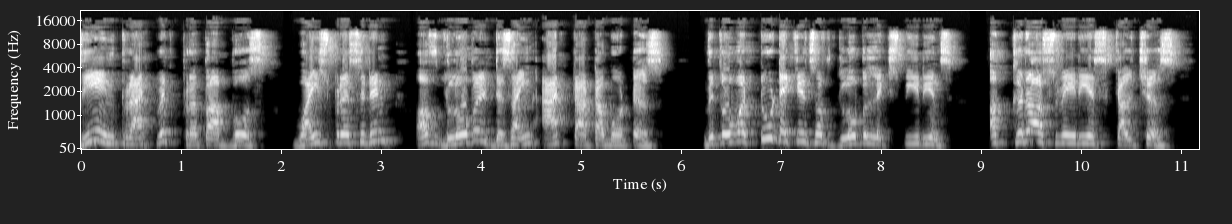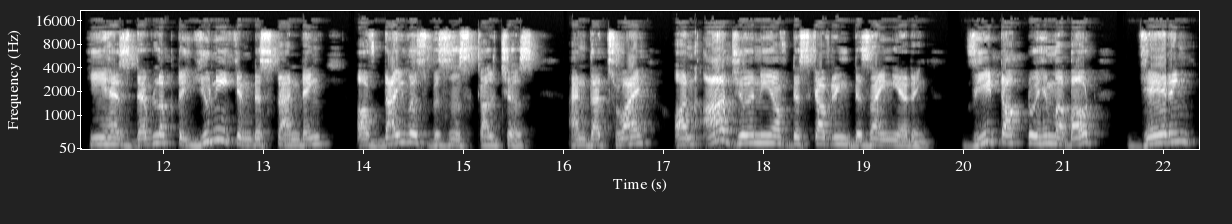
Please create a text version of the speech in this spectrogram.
we interact with Pratap Bose, Vice President of Global Design at Tata Motors. With over two decades of global experience across various cultures, he has developed a unique understanding of diverse business cultures. And that's why on our journey of discovering designeering, we talk to him about gearing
